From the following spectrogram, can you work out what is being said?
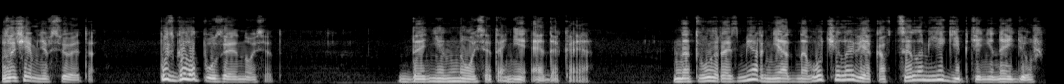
Зачем мне все это? Пусть голопузые носят. Да не носят они эдакая. На твой размер ни одного человека в целом Египте не найдешь.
